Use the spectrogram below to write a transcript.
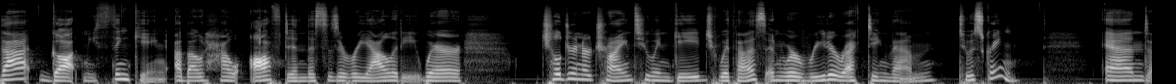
that got me thinking about how often this is a reality where children are trying to engage with us and we're redirecting them to a screen. And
